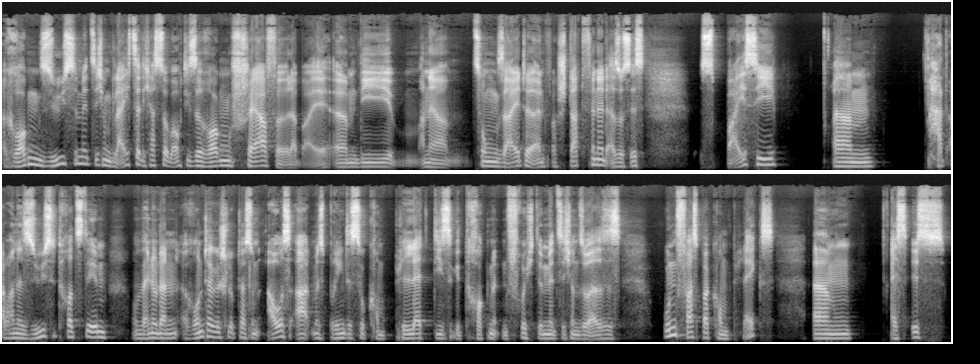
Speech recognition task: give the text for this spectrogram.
Roggensüße mit sich und gleichzeitig hast du aber auch diese Roggenschärfe dabei, ähm, die an der Zungenseite einfach stattfindet. Also es ist spicy, ähm, hat aber eine Süße trotzdem. Und wenn du dann runtergeschluckt hast und ausatmest, bringt es so komplett diese getrockneten Früchte mit sich und so. Also es ist unfassbar komplex. Ähm, es ist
